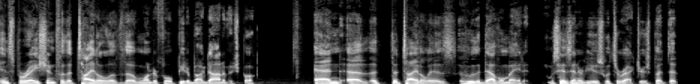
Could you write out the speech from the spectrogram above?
inspiration for the title of the wonderful Peter Bogdanovich book. And uh, the, the title is Who the Devil Made It. It was his interviews with directors. But the,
